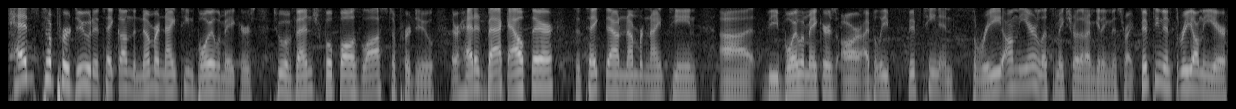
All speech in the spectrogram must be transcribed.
heads to Purdue to take on the number 19 Boilermakers to avenge football's loss to Purdue. They're headed back out there to take down number 19. Uh, the Boilermakers are, I believe, 15 and three on the year. Let's make sure that I'm getting this right. 15 and three on the year,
